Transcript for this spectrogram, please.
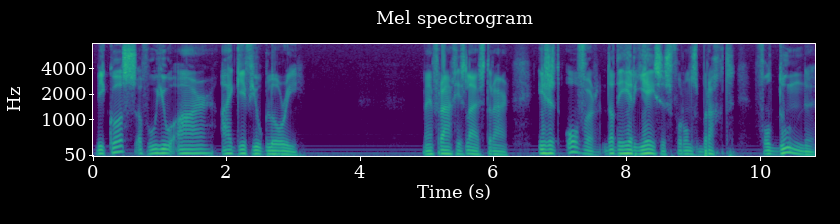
Because of who you are, I give you glory. Mijn vraag is, luisteraar, is het offer dat de Heer Jezus voor ons bracht voldoende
